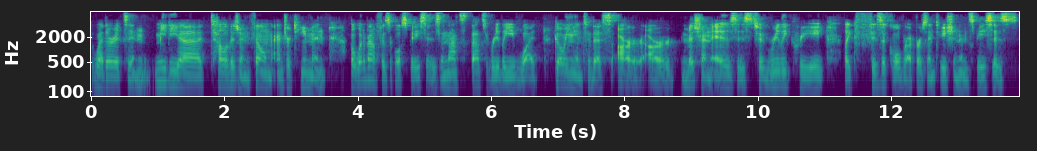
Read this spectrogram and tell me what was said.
whether it's in media, television, film, entertainment. But what about physical spaces? And that's that's really what going into this our our mission is is to really create like physical representation in spaces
